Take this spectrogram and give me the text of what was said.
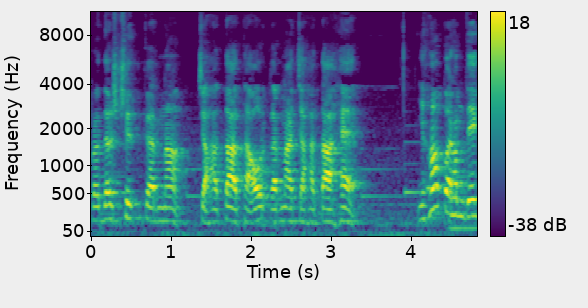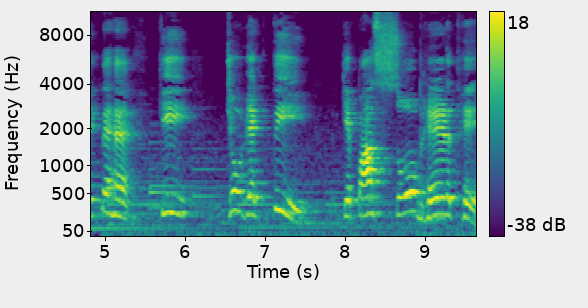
प्रदर्शित करना चाहता था और करना चाहता है। यहाँ पर हम देखते हैं कि जो व्यक्ति के पास सौ भेड़ थे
